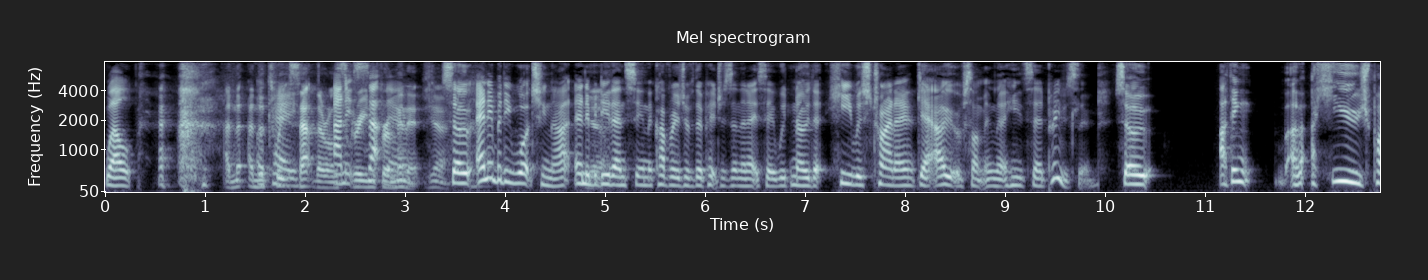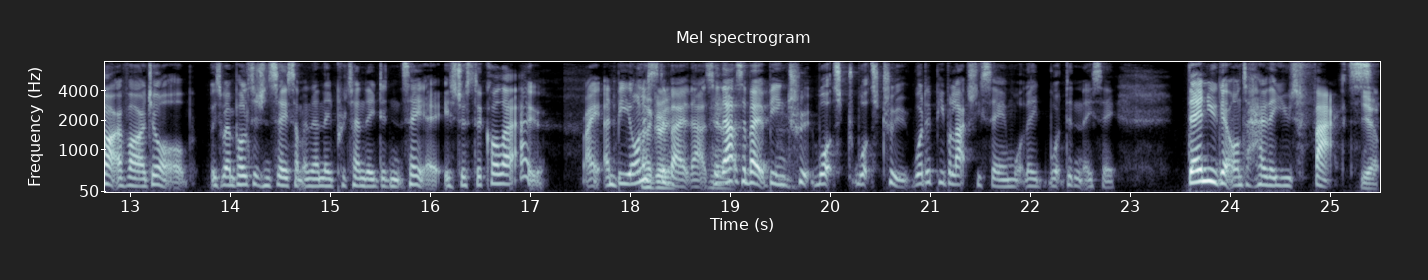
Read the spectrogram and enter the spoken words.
Well, And the, and the Okay. tweet sat there on And screen for a there. minute. Yeah. So anybody watching that, anybody Yeah. then seeing the coverage of the pictures in the next day would know that he was trying to get out of something that he'd said previously. So I think a, a huge part of our job is when politicians say something, then they pretend they didn't say it. it. Is just to call that out, right, and be honest about that. So Yeah. that's about being true. What's what's true? What did people actually say, and what they what didn't they say? Then you get on to how they use facts yeah.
